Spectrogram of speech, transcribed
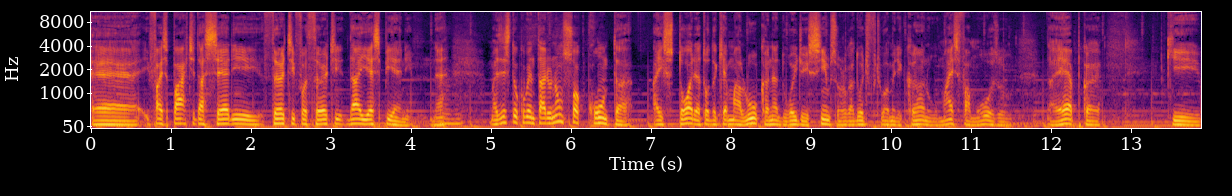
É, e faz parte da série 30 for 30 da ESPN, né? Uhum. Mas esse documentário não só conta a história toda que é maluca, né, do O.J. Simpson, jogador de futebol americano, o mais famoso da época, que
